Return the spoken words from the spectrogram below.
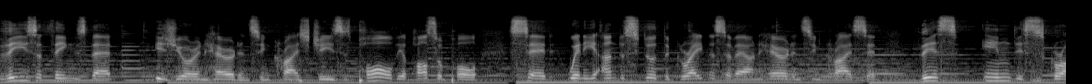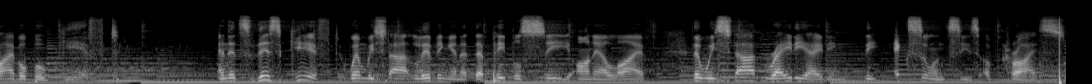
These are things that is your inheritance in Christ Jesus. Paul, the Apostle Paul, said when he understood the greatness of our inheritance in Christ, said, This indescribable gift and it's this gift when we start living in it that people see on our life, that we start radiating the excellencies of Christ.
